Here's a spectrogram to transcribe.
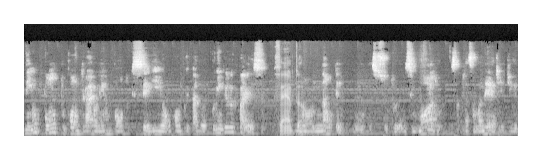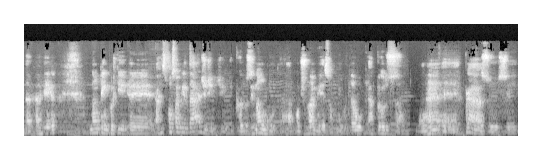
nenhum ponto contrário, nenhum ponto que seria um complicador, por incrível que pareça. Certo. Não, não tem né, essa estrutura, nesse modo, essa, essa maneira de, de lidar a carreira, não tem, porque é, a responsabilidade de, de, de, produzir não muda, ela continua a mesma, muda a produção, né, é, prazos e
